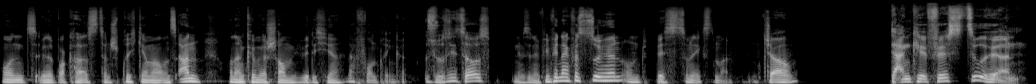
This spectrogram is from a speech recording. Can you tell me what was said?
Und wenn du Bock hast, dann sprich gerne mal uns an und dann können wir schauen, wie wir dich hier nach vorn bringen können. So sieht's aus. In dem Sinne, vielen, vielen Dank fürs Zuhören und bis zum nächsten Mal. Ciao. Danke fürs Zuhören.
